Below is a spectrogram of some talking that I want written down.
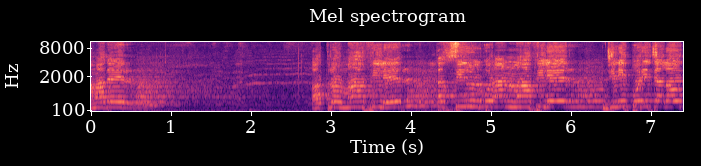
আমাদের অত্র মাহফিলের, তাফসিরুল কোরআন মাহফিলের যিনি পরিচালক,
